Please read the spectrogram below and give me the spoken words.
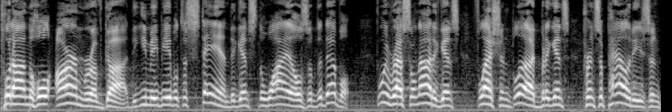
put on the whole armor of God that ye may be able to stand against the wiles of the devil. For we wrestle not against flesh and blood, but against principalities and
